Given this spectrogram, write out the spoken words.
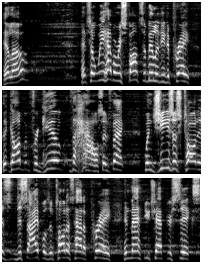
Hello? And so we have a responsibility to pray that God would forgive the house. In fact, when Jesus taught his disciples and taught us how to pray in Matthew chapter 6,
